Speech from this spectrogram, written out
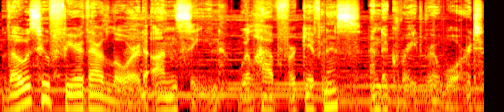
those who fear their Lord unseen will have forgiveness and a great reward.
